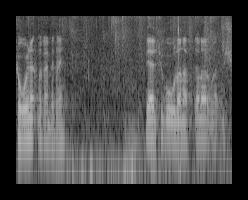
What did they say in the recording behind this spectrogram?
Çok oynatma kamerayı. Vertigo olan hastalar varmış.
